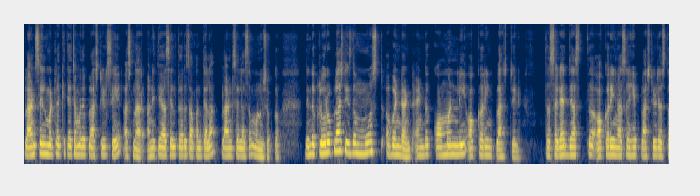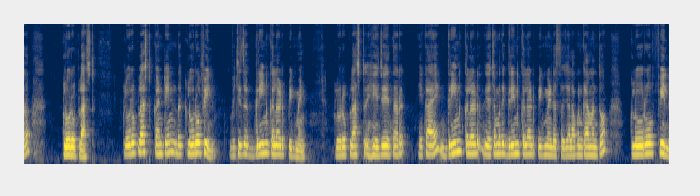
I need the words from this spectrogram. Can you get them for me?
plant cell म्हटलं की त्याच्यामध्ये प्लास्टिड्स हे असणार. आणि ते असेल तरच आपण त्याला प्लांट सेल असं म्हणू शकतो. Then the chloroplast is the most abundant and the commonly occurring plastid तर सगळ्यात जास्त ऑकरिंग असं हे प्लास्टिड असतं chloroplast chloroplast contain the chlorophyll which is a green coloured pigment chloroplast हे जे तर हे काय ग्रीन कलर्ड याच्यामध्ये ग्रीन कलर्ड पिगमेंट असतं ज्याला आपण काय म्हणतो? Chlorophyll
